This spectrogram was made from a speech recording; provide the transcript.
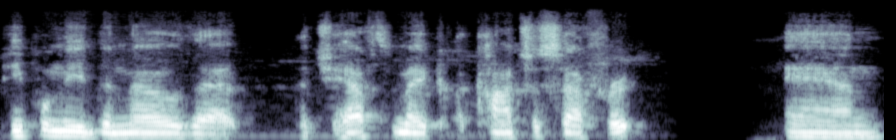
people need to know that, that you have to make a conscious effort. And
